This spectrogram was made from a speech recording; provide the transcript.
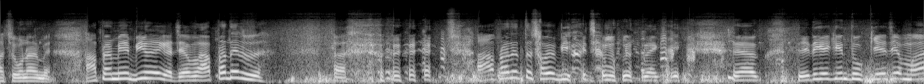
আচ্ছা ওনার মেয়ে। আপনার মেয়ে বিয়ে হয়ে গেছে আপনাদের আপনাদের তো সবে বিয়ে হয়েছে মনে হয় নাকি? এদিকে কিন্তু কে যে মা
